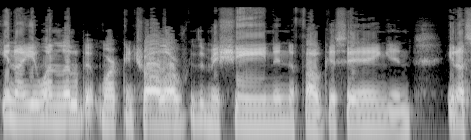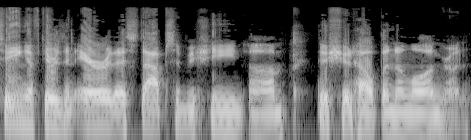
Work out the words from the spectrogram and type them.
you know you want a little bit more control over the machine and the focusing, and you know seeing if there's an error that stops the machine, um, this should help in the long run.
